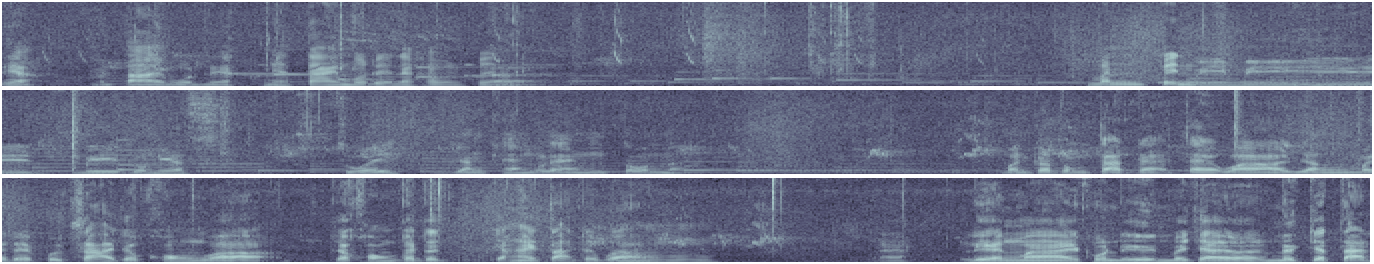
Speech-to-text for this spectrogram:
เนี่ย มันตายหมดเนี่ยเนี่ยตายหมดเลยนะครับเพื่อนๆเนี่ยอ่ามันเป็นมีมีมีตัวเนี้ยสวยยังแข็งแรงต้นอะ มันก็ต้องตัดนะแต่ว่ายังไม่ได้ปรึกษาเจ้าของว่าเจ้าของก็จะจะให้ตัดหรือเปล่าอืมเลี้ยงไม้คนอื่น ไม่ใช่ว่านึกจะตัด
